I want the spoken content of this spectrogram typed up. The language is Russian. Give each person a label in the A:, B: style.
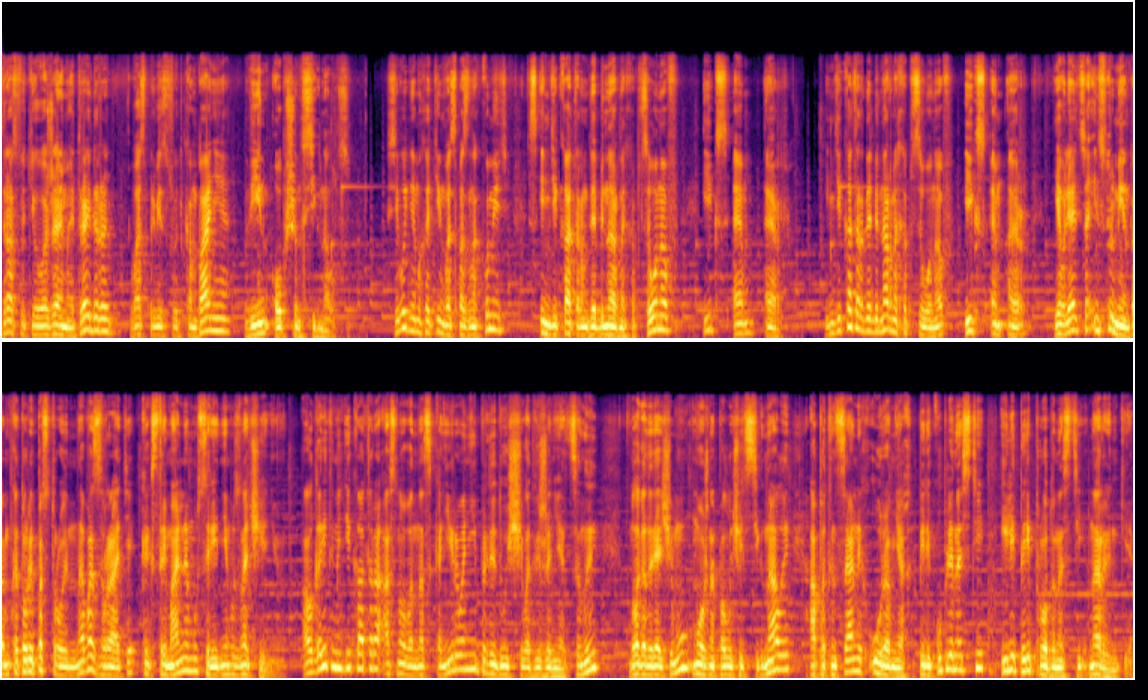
A: Здравствуйте, уважаемые трейдеры! Вас приветствует компания Win Option Signals. Сегодня мы хотим вас познакомить с индикатором для бинарных опционов XMR. Индикатор для бинарных опционов XMR является инструментом, который построен на возврате к экстремальному среднему значению. Алгоритм индикатора основан на сканировании предыдущего движения цены, благодаря чему можно получить сигналы о потенциальных уровнях перекупленности или перепроданности на рынке.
